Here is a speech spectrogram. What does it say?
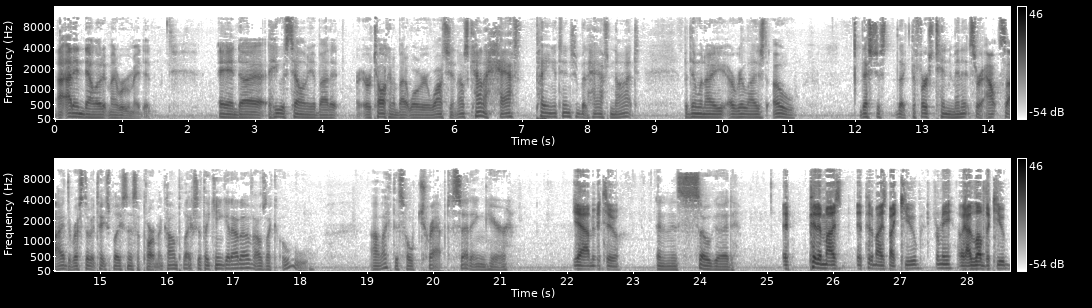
I, I didn't download it; my roommate did, and uh, he was telling me about it or, or talking about it while we were watching it. And I was kind of half paying attention, but half not. But then when I, I realized, oh, that's just like the first 10 minutes are outside. The rest of it takes place in this apartment complex that they can't get out of. I was like, oh, I like this whole trapped setting here. Yeah, me too. And it's so good. Epitomized epitomized by Cube for me. Like I love the Cube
